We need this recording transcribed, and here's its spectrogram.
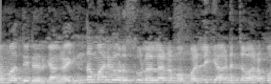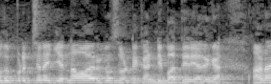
ஏமாத்திட்டு இருக்காங்க. இந்த மாதிரி ஒரு சூழல்ல நம்ம மல்லிக்கு அடுத்து வரும்போது பிரச்சனை என்னவா இருக்கும்னு சொல்லிட்டு கண்டிப்பா தெரியாதுங்க. ஆனா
